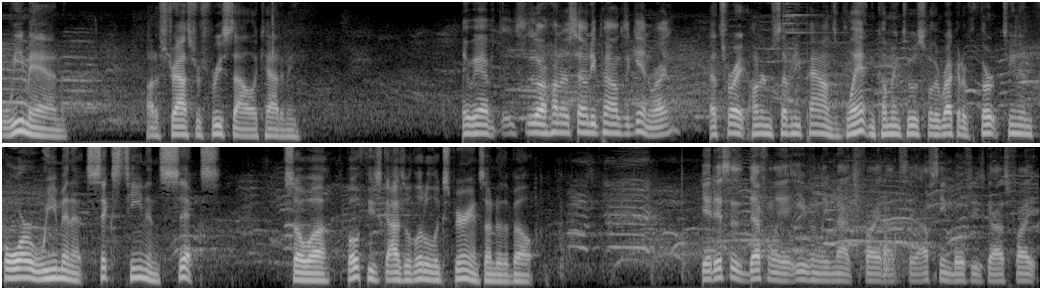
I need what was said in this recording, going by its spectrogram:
Wieman out of Strasser's Freestyle Academy. And we have this is 170 pounds again, right? That's right, 170 pounds. Blanton coming to us with a record of 13 and four. Wieman at 16 and six. So uh, both these guys with little experience under the belt. Yeah, this is definitely an evenly matched fight. I'd say I've seen both these guys fight,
